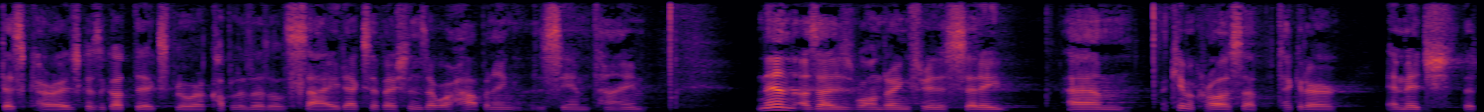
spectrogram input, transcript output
discouraged because I got to explore a couple of little side exhibitions that were happening at the same time. And then, as I was wandering through the city, um, I came across a particular image that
